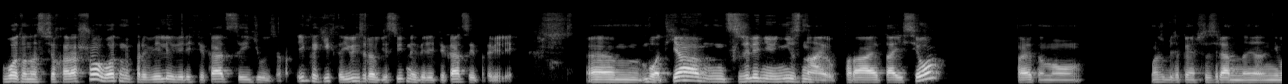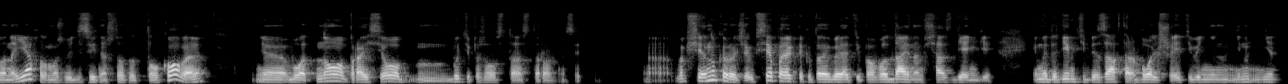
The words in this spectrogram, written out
вот у нас все хорошо, вот мы провели верификации юзеров. И каких-то юзеров действительно верификации провели. Эм, вот, я, к сожалению, не знаю про это ICO, поэтому, может быть, я, конечно, зря на него наехал, может быть, действительно что-то толковое, Э, вот, но про ICO будьте, пожалуйста, осторожны с этим. А, вообще, ну, короче, все проекты, которые говорят, типа, вот дай нам сейчас деньги, и мы дадим тебе завтра больше, и тебе не, не, не,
